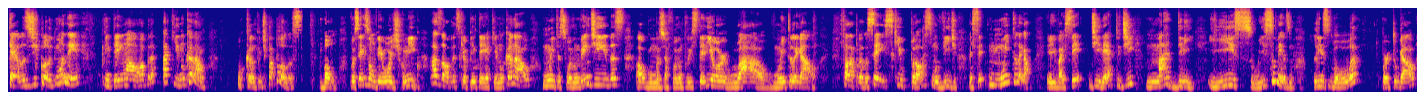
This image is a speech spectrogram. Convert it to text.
telas de Claude Monet, pintei uma obra aqui no canal, O Campo de Papolas. Bom, vocês vão ver hoje comigo as obras que eu pintei aqui no canal. Muitas foram vendidas, algumas já foram para o exterior. Uau, muito legal! Falar para vocês que o próximo vídeo vai ser muito legal ele vai ser direto de Madrid. Isso, isso mesmo. Lisboa, Portugal,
